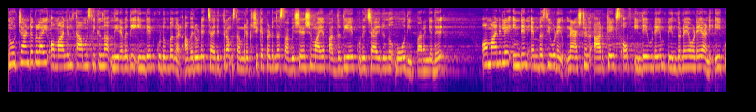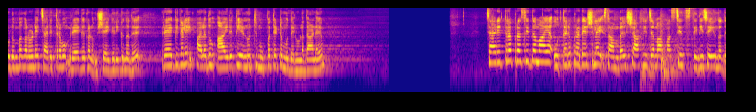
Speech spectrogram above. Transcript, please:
നൂറ്റാണ്ടുകളായി ഒമാനിൽ താമസിക്കുന്ന നിരവധി ഇന്ത്യൻ കുടുംബങ്ങൾ അവരുടെ ചരിത്രം സംരക്ഷിക്കപ്പെടുന്ന സവിശേഷമായ പദ്ധതിയെക്കുറിച്ചായിരുന്നു മോദി പറഞ്ഞത്. ഒമാനിലെ ഇന്ത്യൻ എംബസിയുടെയും നാഷണൽ ആർക്കൈവ്സ് ഓഫ് ഇന്ത്യയുടെയും പിന്തുണയോടെയാണ് ഈ കുടുംബങ്ങളുടെ ചരിത്രവും രേഖകളും ശേഖരിക്കുന്നത്. രേഖകളിൽ പലതും ആയിരത്തി എണ്ണൂറ്റി മുപ്പത്തെട്ട് മുതലുള്ളതാണ്. ചരിത്ര പ്രസിദ്ധമായ ഉത്തർപ്രദേശിലെ സമ്പൽ ഷാഹി ജമാ മസ്ജിദ് സ്ഥിതി ചെയ്യുന്നത്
